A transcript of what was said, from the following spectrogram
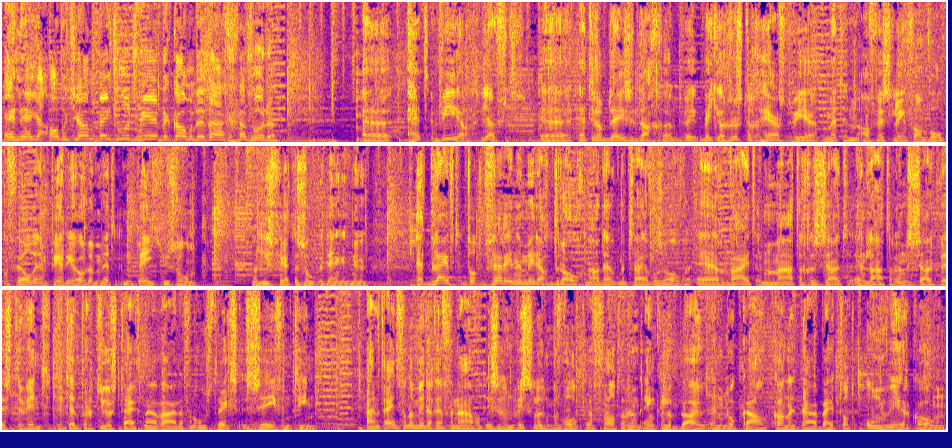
En eh, ja, Albert-Jan weet hoe het weer de komende dagen gaat worden. Eh, het weer, juist. Eh, het is op deze dag een be- beetje rustig herfstweer... met een afwisseling van wolkenvelden en perioden met een beetje zon. Maar die is ver te zoeken, denk ik nu. Het blijft tot ver in de middag droog. Nou, daar heb ik mijn twijfels over. Er waait een matige zuid- en later een zuidwestenwind. De temperatuur stijgt naar waarde van omstreeks 17. Aan het eind van de middag en vanavond is er een wisselend bewolkt... en valt er een enkele bui en lokaal kan het daarbij tot onweer komen.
